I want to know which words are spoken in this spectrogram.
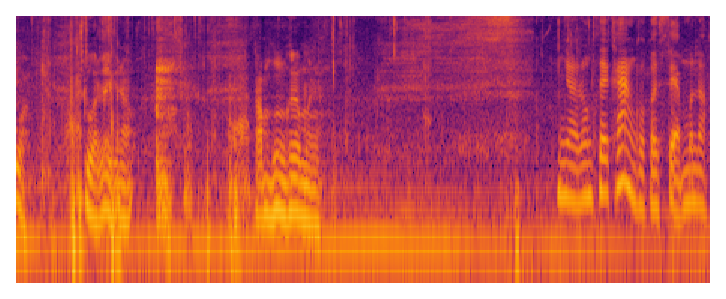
้ตรวจเลยพี่น้องตำหุ้งเพิ่มเลยอย่าลงใส่ข้างก็กระแสบหมันหรอก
